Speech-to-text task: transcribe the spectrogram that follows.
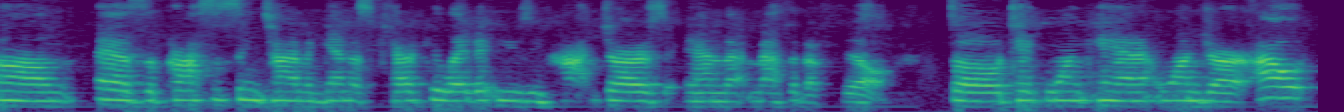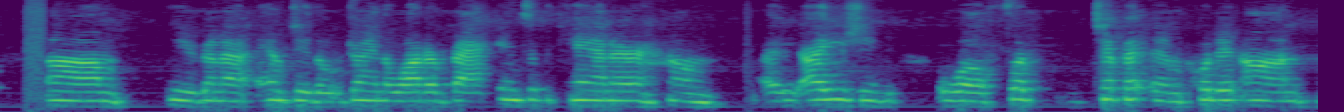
um, as the processing time again is calculated using hot jars and that method of fill. So take one can, one jar out. Um, you're gonna empty the, drain the water back into the canner. Um, I, I usually will flip, tip it and put it on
